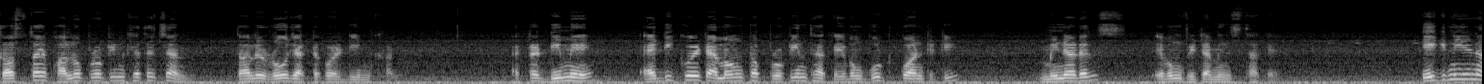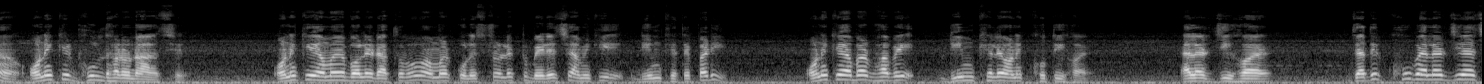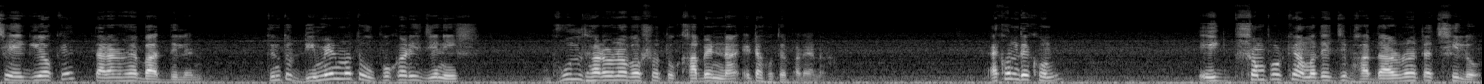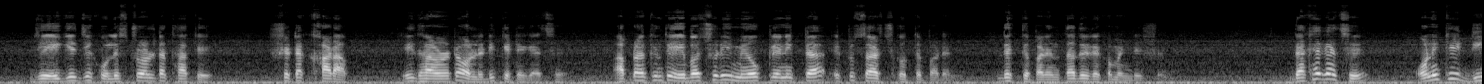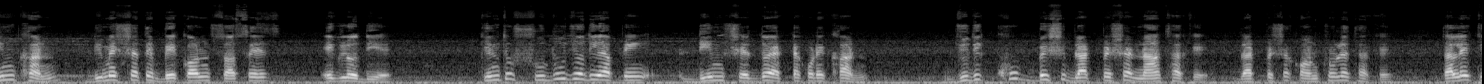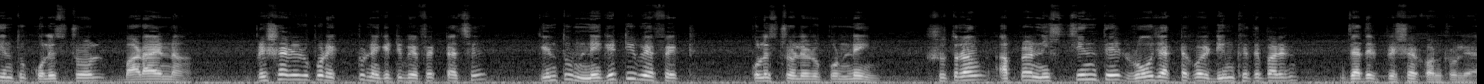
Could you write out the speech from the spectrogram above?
সস্তায় ভালো প্রোটিন খেতে চান, তাহলে রোজ একটা করে ডিম খান। একটা ডিমে অ্যাডিকুয়েট অ্যামাউন্ট অফ প্রোটিন থাকে এবং গুড কোয়ান্টিটি মিনারেলস এবং ভিটামিনস থাকে। এগ নিয়ে না অনেকের ভুল ধারণা আছে। অনেকে আমায় বলে, ডাক্তারবাবু, আমার কোলেস্ট্রল একটু বেড়েছে, আমি কি ডিম খেতে পারি? অনেকে আবার ভাবে, ডিম খেলে অনেক ক্ষতি হয়, অ্যালার্জি হয় যাদের খুব অ্যালার্জি আছে এগিওকে, তারা না হয় বাদ দিলেন। কিন্তু ডিমের মতো উপকারী জিনিস ভুল ধারণাবশত খাবেন না, এটা হতে পারে না। এখন দেখুন, এই সম্পর্কে আমাদের যে ধারণাটা ছিল যে এগে যে কোলেস্ট্রলটা থাকে, সেটা খারাপ। এই ধারণাটা অলরেডি কেটে গেছে। আপনারা কিন্তু এবছরই মেও ক্লিনিকটা একটু সার্চ করতে পারেন, দেখতে পারেন তাদের রেকমেন্ডেশন দেখা গেছে অনেকেই ডিম খান, ডিমের সাথে বেকন, সসেজ এগুলো দিয়ে। কিন্তু শুধু যদি আপনি ডিম সেদ্ধ একটা করে খান, যদি খুব বেশি ব্লাড প্রেশার না থাকে ব্লাড প্রেশার কন্ট্রোলে থাকে, তাহলে কিন্তু কোলেস্ট্রল বাড়ায় না। প্রেশারের উপর একটু নেগেটিভ এফেক্ট আছে, কিন্তু নেগেটিভ এফেক্ট কোলেস্ট্রলের উপর নেই। সুতরাং আপনারা নিশ্চিন্তে রোজ একটা করে ডিম খেতে পারেন যাদের প্রেশার কন্ট্রোলে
